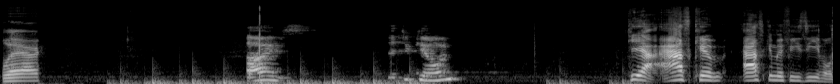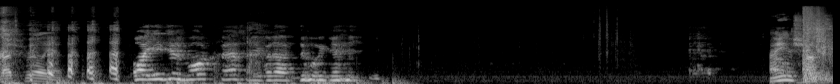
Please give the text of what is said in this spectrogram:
Where? Times. Did you kill him? Yeah, ask him. Ask him if he's evil. That's brilliant. Oh, you just walked past me without doing anything. I hear shots.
